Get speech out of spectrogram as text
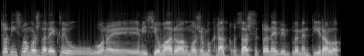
to nismo možda rekli u onoj emisiji o Varu, ali možemo kratko. Zašto to ne bi implementiralo?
